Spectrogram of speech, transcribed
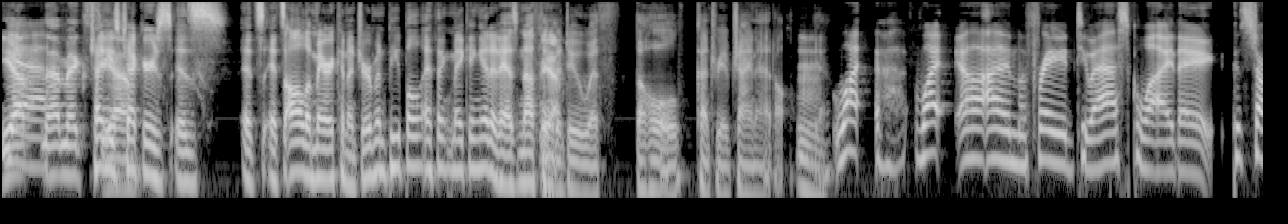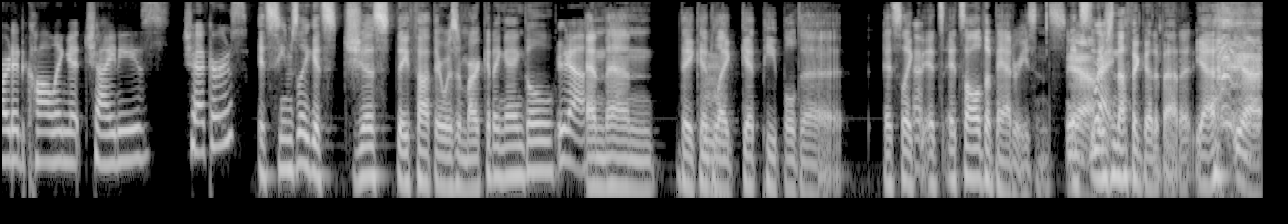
Yeah, Yeah. that makes chinese yeah. checkers is it's it's all american and german people i think making it it has nothing Yeah. to do with the whole country of china at all mm. yeah. What? What? Uh, I'm afraid to ask why they started calling it Chinese checkers. it seems like it's just they thought there was a marketing angle Yeah. and then they could mm. like get people to it's like uh, it's it's all the bad reasons it's, Yeah. there's Right. nothing good about it yeah Yeah,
